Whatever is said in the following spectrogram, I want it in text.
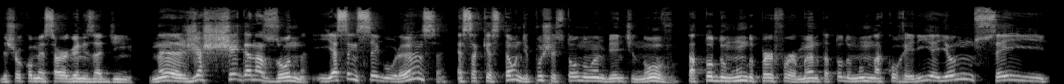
deixa eu começar organizadinho, né? Já chega na zona. E essa insegurança, essa questão de, puxa, estou num ambiente novo, tá todo mundo performando, tá todo mundo na correria e eu não sei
